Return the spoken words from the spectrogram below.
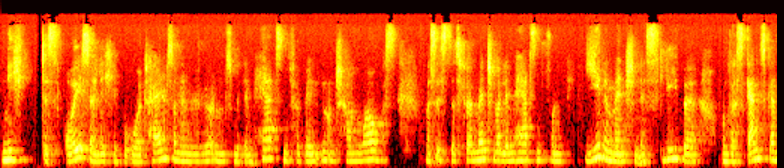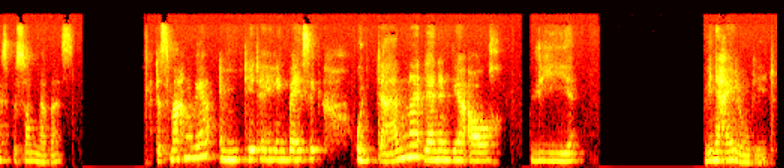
nicht das Äußerliche beurteilen, sondern wir würden uns mit dem Herzen verbinden und schauen, wow, was, was ist das für ein Mensch? Weil im Herzen von jedem Menschen ist Liebe und was ganz, ganz Besonderes. Das machen wir im Theta Healing Basic und dann lernen wir auch, wie, wie eine Heilung geht,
